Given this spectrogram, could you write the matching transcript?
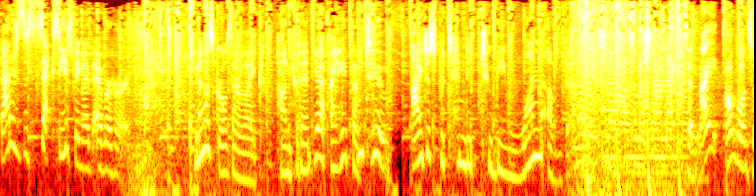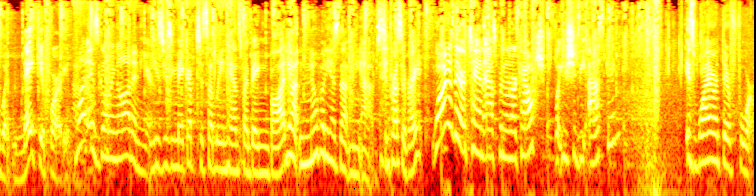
That is the sexiest thing I've ever heard. You know those girls that are like confident? Yeah, I hate them. Me too. I just pretended to be one of them. Tonight, I'm going to a naked party. What is going on in here? He's using makeup to subtly enhance my banging bod. Yeah, nobody has that many abs. It's impressive, right? Why is there a tan aspirin on our couch? What you should be asking is why aren't there four?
